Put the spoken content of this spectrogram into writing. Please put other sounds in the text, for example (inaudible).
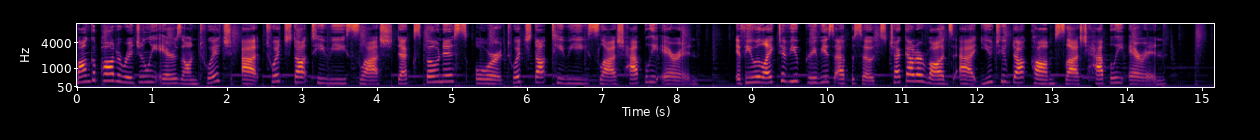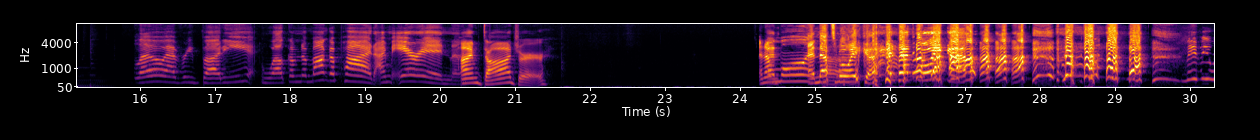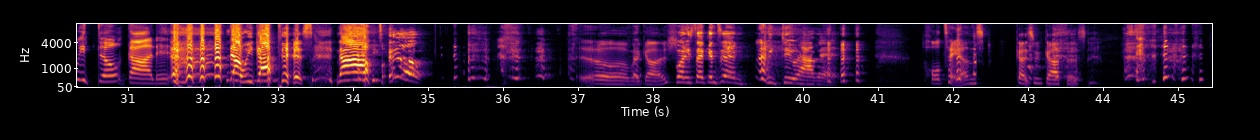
MangaPod originally airs on Twitch at twitch.tv slash dexbonus or twitch.tv slash happilyerin. If you would like to view previous episodes, check out our VODs at youtube.com slash happilyerin. Hello, everybody. Welcome to Manga Pod. I'm Erin. I'm Dodger. And I'm And- that's Moika. And that's Moika. (laughs) Maybe (laughs) we don't got it. (laughs) no, we got this. No. (laughs) oh my gosh. 20 seconds in, we do have it. Hold hands. Guys, we've got this.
